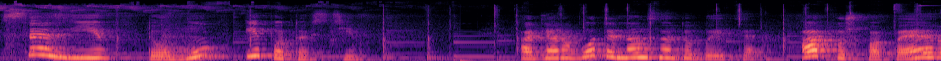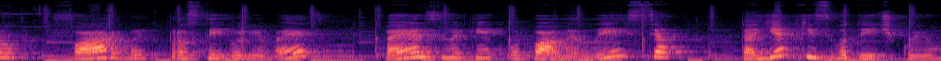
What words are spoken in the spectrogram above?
все з'їв, тому і потовстів. А для роботи нам знадобиться аркуш паперу, фарби, простий олівець, пензлики, опале листя та ємкість з водичкою.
